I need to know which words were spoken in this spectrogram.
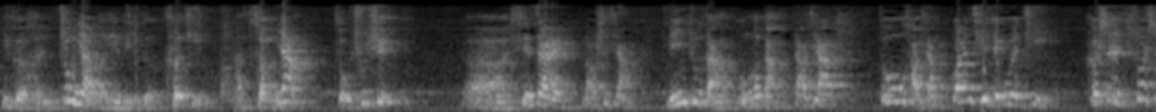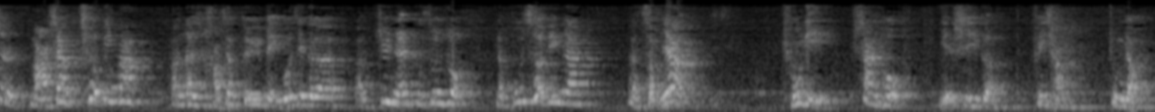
一个很重要的一个一个课题啊，怎么样走出去？呃，现在老实讲，民主党、共和党大家都好像关切这个问题，可是说是马上撤兵吗？啊，那好像对于美国这个呃军人不尊重，那不撤兵呢？那怎么样处理善后也是一个非常重要的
